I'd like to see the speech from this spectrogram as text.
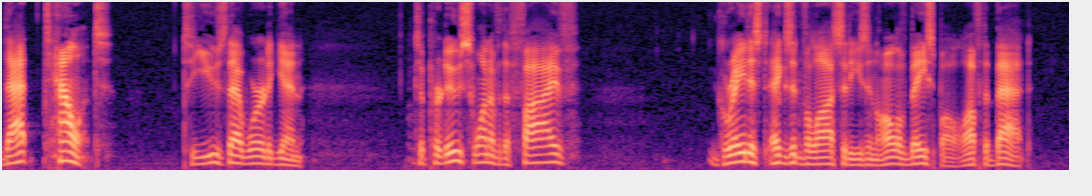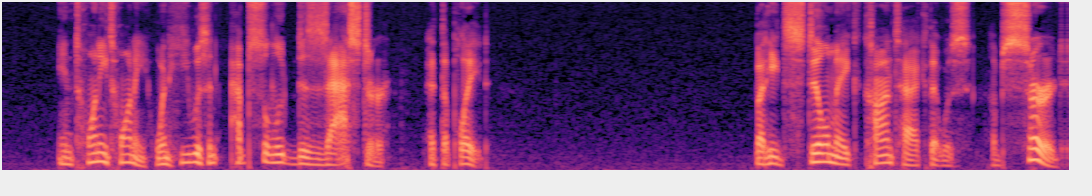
that talent, to use that word again, to produce one of the five greatest exit velocities in all of baseball off the bat in 2020 when he was an absolute disaster at the plate. But he'd still make contact that was absurd.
